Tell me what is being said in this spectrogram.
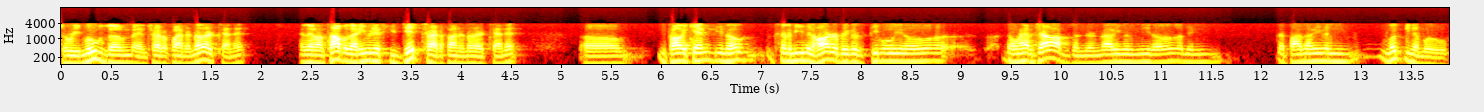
to remove them and try to find another tenant, and then on top of that, even if you did try to find another tenant, um, you probably can't you know it's going to be even harder because people you know uh, don't have jobs and they're not even you know I mean they're probably not even looking to move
